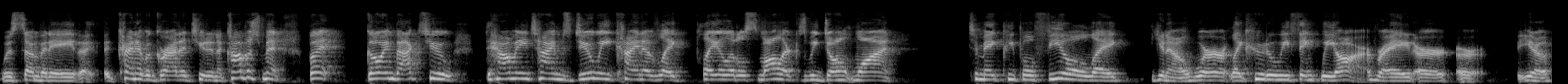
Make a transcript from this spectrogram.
with somebody, kind of a gratitude and accomplishment. But going back to how many times do we kind of like play a little smaller because we don't want to make people feel like you know we're like who do we think we are right? Or or you know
